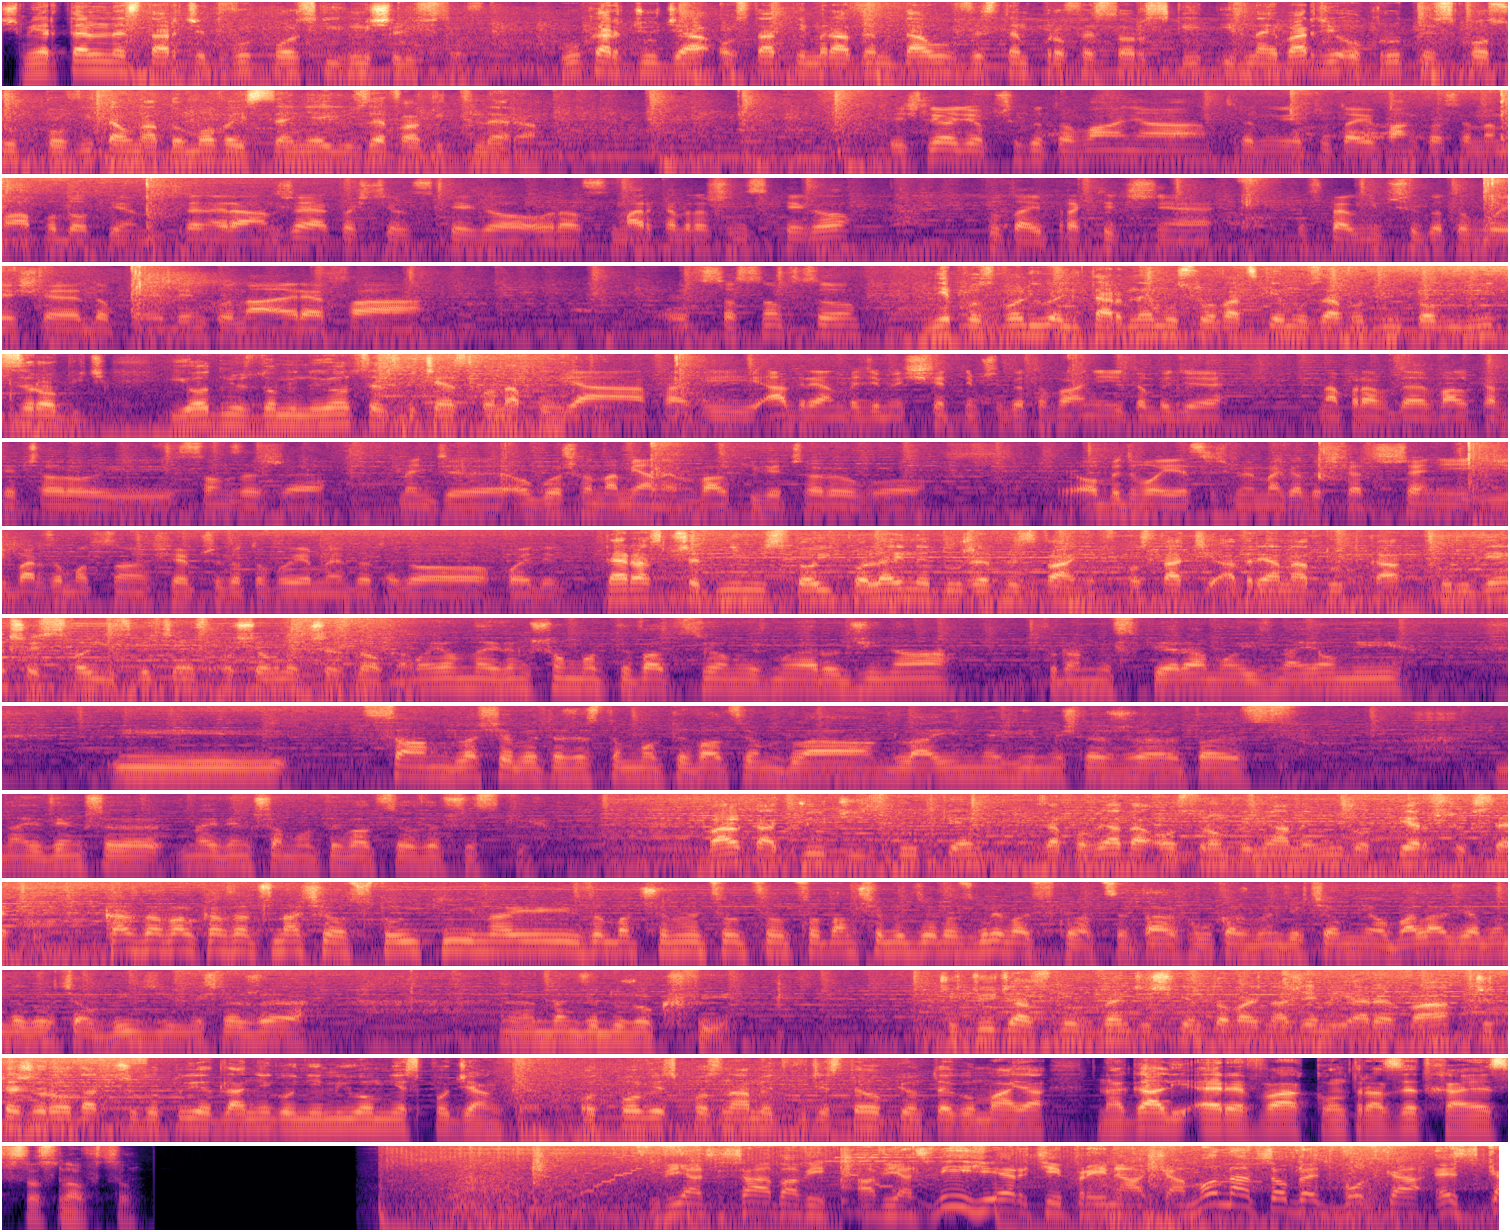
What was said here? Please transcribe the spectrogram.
Śmiertelne starcie dwóch polskich myśliwców. Łukasz Dziudzia ostatnim razem dał występ profesorski i w najbardziej okrutny sposób powitał na domowej scenie Józefa Wittnera. Jeśli chodzi o przygotowania, trenuję tutaj Wankos MMA pod okiem trenera Andrzeja Kościelskiego oraz Marka Draszyńskiego. Tutaj praktycznie w pełni przygotowuję się do pojedynku na RFA w Sosnowcu. Nie pozwolił elitarnemu słowackiemu zawodnikowi nic zrobić i odniósł dominujące zwycięstwo na punkt. Ja, tak i Adrian będziemy świetnie przygotowani i to będzie naprawdę walka wieczoru i sądzę, że będzie ogłoszona mianem walki wieczoru, bo obydwoje jesteśmy mega doświadczeni i bardzo mocno się przygotowujemy do tego pojedynku. Teraz przed nimi stoi kolejne duże wyzwanie w postaci Adriana Dudka, który większość swoich zwycięstw osiągnął przez nokaut. Moją największą motywacją jest moja rodzina, która mnie wspiera, moi znajomi i sam dla siebie też jestem motywacją dla, dla innych i myślę, że to jest największe, największa motywacja ze wszystkich. Walka Dziudzi z Dudkiem zapowiada ostrą wymianę już od pierwszych sekund. Każda walka zaczyna się od stójki, no i zobaczymy, co, co, co tam się będzie rozgrywać w klatce. Tak, Łukasz będzie chciał mnie obalać, ja będę go chciał bić i myślę, że e, będzie dużo krwi. Czy Dziudzia znów będzie świętować na ziemi RFA, czy też rodak przygotuje dla niego niemiłą niespodziankę? Odpowiedź poznamy 25 maja na gali RFA kontra ZHS w Sosnowcu. Viac zábavy a viac výhier ti prináša monacobet.sk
